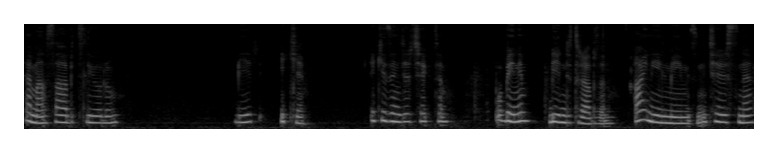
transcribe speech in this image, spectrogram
Hemen sabitliyorum. 1 2 2 zincir çektim. Bu benim birinci trabzanım. Aynı ilmeğimizin içerisine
